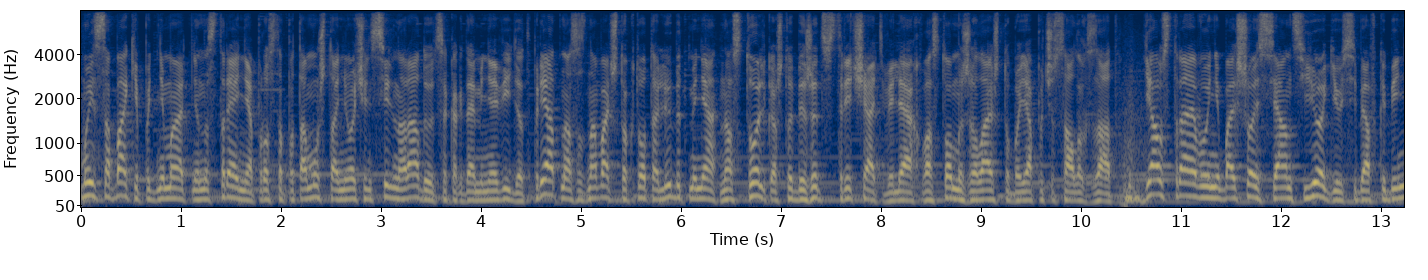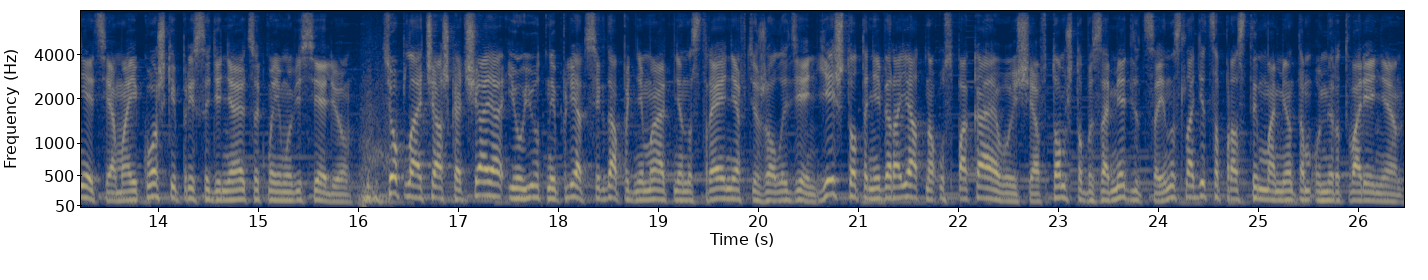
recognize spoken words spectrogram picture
Мои собаки поднимают мне настроение просто потому, что они очень сильно радуются, когда меня видят. Приятно осознавать, что кто-то любит меня настолько, что бежит встретить встречать, виляя хвостом и желая, чтобы я почесал их зад. Я устраиваю небольшой сеанс йоги у себя в кабинете, а мои кошки присоединяются к моему веселью. Теплая чашка чая и уютный плед всегда поднимают мне настроение в тяжелый день. Есть что-то невероятно успокаивающее в том, чтобы замедлиться и насладиться простым моментом умиротворения.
